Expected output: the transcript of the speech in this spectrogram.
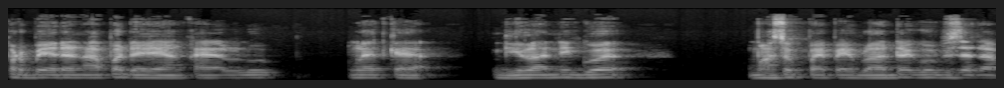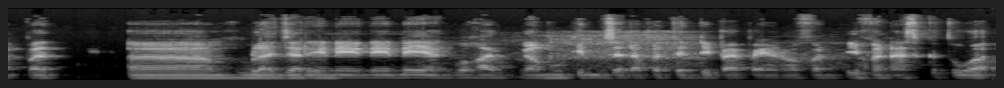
perbedaan apa deh yang kayak lu ngeliat kayak gila nih gue masuk PP Belanda gue bisa dapat um, belajar ini ini ini yang gue gak, gak mungkin bisa dapetin di PP Eindhoven even as ketua.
